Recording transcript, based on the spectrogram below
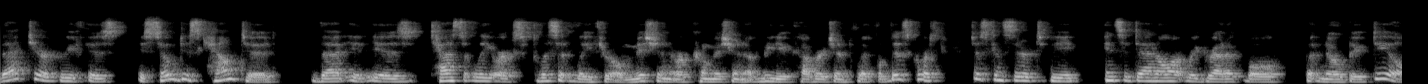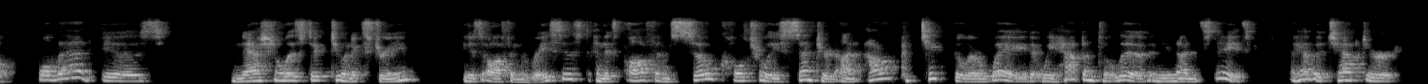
that tier of grief is, is so discounted that it is tacitly or explicitly through omission or commission of media coverage and political discourse just considered to be incidental, regrettable, but no big deal. Well, that is nationalistic to an extreme. It is often racist, and it's often so culturally centered on our particular way that we happen to live in the United States. I have a chapter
